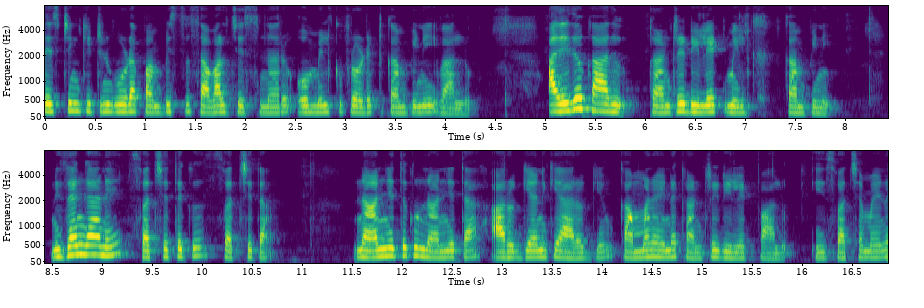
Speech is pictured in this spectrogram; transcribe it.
టెస్టింగ్ కిట్ను కూడా పంపిస్తూ సవాల్ చేస్తున్నారు ఓ మిల్క్ ప్రోడక్ట్ కంపెనీ వాళ్ళు. అదేదో కాదు కంట్రీ డిలైట్ మిల్క్ కంపెనీ. నిజంగానే స్వచ్ఛతకు స్వచ్ఛత నాణ్యతకు నాణ్యత ఆరోగ్యానికి ఆరోగ్యం కమ్మనైన కంట్రీ డిలైట్ పాలు ఈ స్వచ్ఛమైన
